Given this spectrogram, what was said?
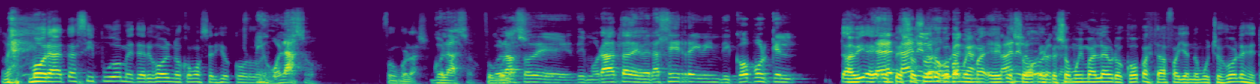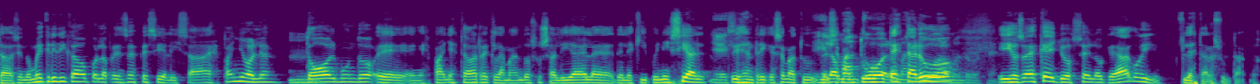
Morata sí pudo meter gol, no como Sergio Córdoba. Y golazo, Fue un golazo. golazo. Fue un golazo de, de Morata, de verdad se reivindicó porque el, Había- está empezó su Eurocopa Huracán, muy mal. Empezó, empezó muy la Eurocopa, estaba fallando muchos goles, estaba siendo muy criticado por la prensa especializada española. Mm. Todo el mundo eh, en España estaba reclamando su salida de la- del equipo inicial. Yes. Luis Enrique se, matu- mantuvo, lo testarudo. mantuvo, lo mantuvo, sí. Y dijo, ¿sabes qué? Yo sé lo que hago y le está resultando.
